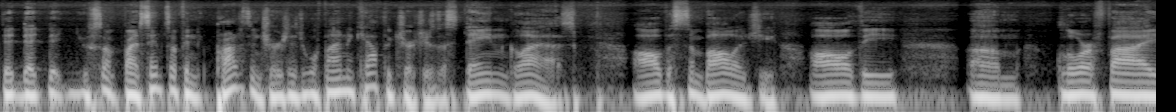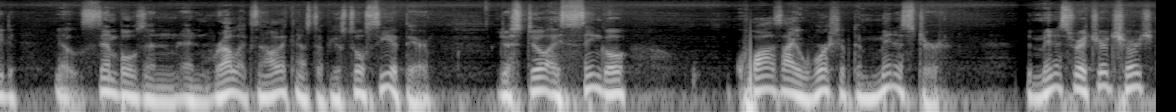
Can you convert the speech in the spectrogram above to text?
that, that, that you find same stuff in Protestant churches you will find in Catholic churches. The stained glass, all the symbology, all the um, glorified you know symbols and, and relics and all that kind of stuff. You'll still see it there. There's still a single quasi worship to minister the minister at your church,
